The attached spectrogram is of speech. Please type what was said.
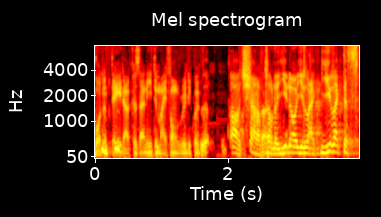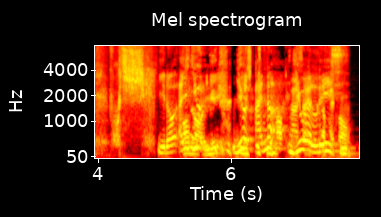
pull the data because I need my phone really quickly. Oh, shut up, Tony. You know you like you like this. whoosh, You know, Oh, no, you, you- you, you should I know you I at pick up my least phone.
